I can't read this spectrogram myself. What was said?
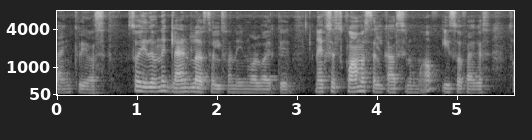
பேங்க்ரியாஸ் ஸோ இது வந்து கிளாண்டுலார் செல்ஸ் வந்து இன்வால்வ் ஆயிருக்கு. Next squamous cell carcinoma of oesophagus so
